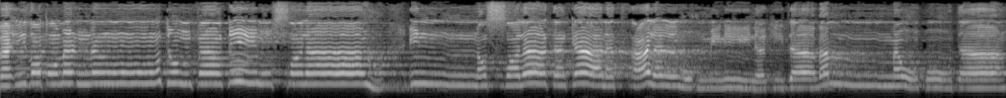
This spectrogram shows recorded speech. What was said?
فَإِذَا اطْمَأْنَنتُمْ فَأَقِيمُوا الصَّلَاةَ ۚ إِنَّ الصَّلَاةَ كَانَتْ عَلَى الْمُؤْمِنِينَ كِتَابًا مَّوْقُوتًا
